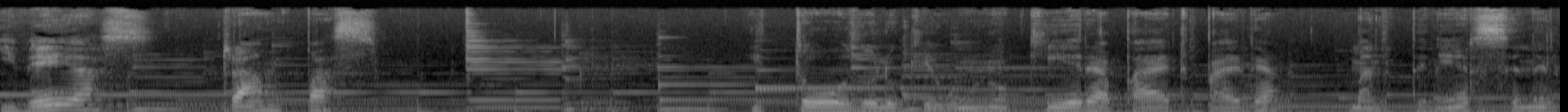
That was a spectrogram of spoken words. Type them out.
ideas, trampas y todo lo que uno quiera para, para mantenerse en el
